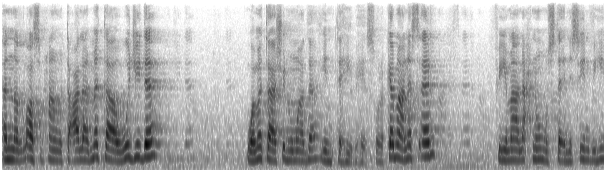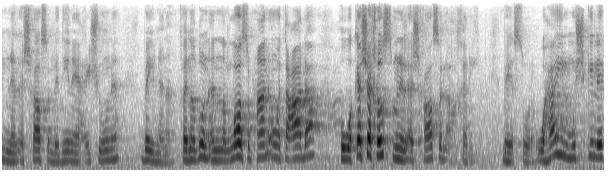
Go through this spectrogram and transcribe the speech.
أن الله سبحانه وتعالى متى وجد ومتى شنو ماذا ينتهي به الصورة. كما نسأل فيما نحن مستأنسين به من الأشخاص الذين يعيشون بيننا. فنظن أن الله سبحانه وتعالى هو كشخص من الأشخاص الآخرين بهي الصورة. وهاي المشكلة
